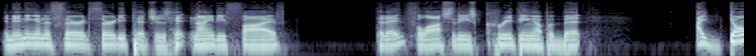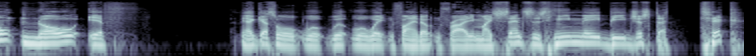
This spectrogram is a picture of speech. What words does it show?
an inning and a third, 30 pitches, hit 95 today. Velocity's creeping up a bit. I don't know if I, mean, I guess we'll, we'll, we'll we'll wait and find out on Friday. My sense is he may be just a tick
